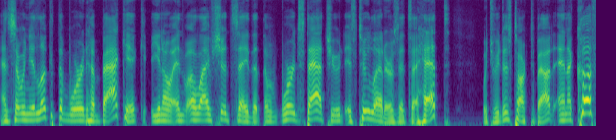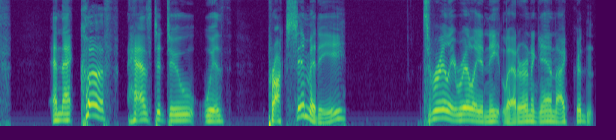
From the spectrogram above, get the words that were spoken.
and so when you look at the word Habakkuk, you know, and well, I should say that the word statute is two letters. It's a het, which we just talked about, and a kuf. And that kuf has to do with proximity. It's really, really a neat letter. And again, I couldn't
